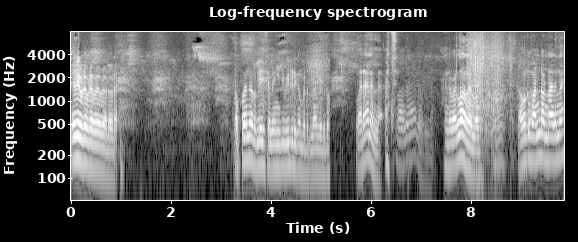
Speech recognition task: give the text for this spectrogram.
ഇവിടെ ഇവിടെ ഇവിടെ ഇവിടെ ഇവിടെ. കപ്പ തന്നെ റിലീസ് അല്ല എനിക്ക് വീഡിയോ എടുക്കാൻ പറ്റത്തില്ല എന്റെ അടുത്തോ. വരാലല്ല എന്റെ വെള്ളം അറിയല്ലേ നമുക്ക് പണ്ടുണ്ടായിരുന്നേ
